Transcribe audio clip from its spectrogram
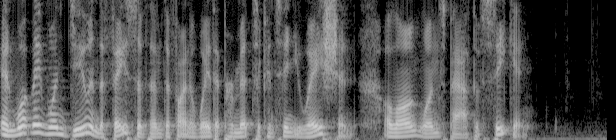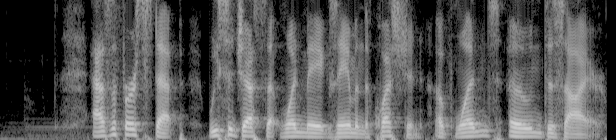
and what may one do in the face of them to find a way that permits a continuation along one's path of seeking? As a first step, we suggest that one may examine the question of one's own desire.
